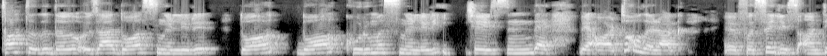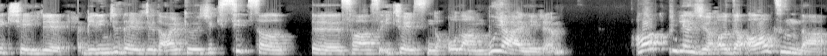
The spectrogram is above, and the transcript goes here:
Tahtalı Dağı özel doğa sınırları doğa doğal koruma sınırları içerisinde ve artı olarak e, Fasalis antik şehri birinci derecede arkeolojik sit sah e, sahası içerisinde olan bu yerlerim Halk Plajı adı altında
